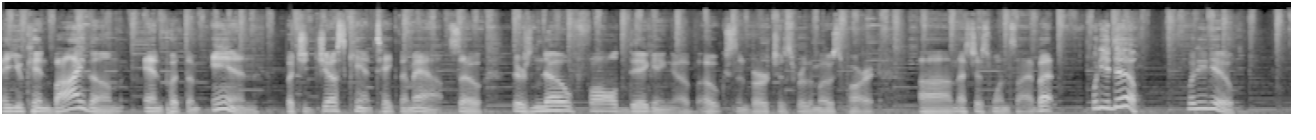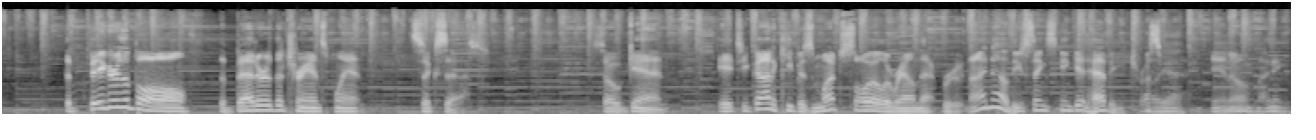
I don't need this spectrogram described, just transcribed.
and you can buy them and put them in, but you just can't take them out. So there's no fall digging of oaks and birches for the most part. Um, that's just one side. But what do you do? What do you do? The bigger the ball, the better the transplant success. So again, it you got to keep as much soil around that root. And I know these things can get heavy. Trust Oh, me. You know, I didn't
